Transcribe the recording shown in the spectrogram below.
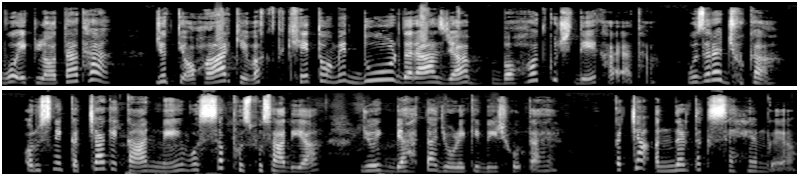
वो एक लौता था जो त्योहार के वक्त खेतों में दूर दराज जा बहुत कुछ देख आया था। वो जरा झुका और उसने कच्चा के कान में वो सब फुसफुसा दिया जो एक ब्याहता जोड़े के बीच होता है। कच्चा अंदर तक सहम गया।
